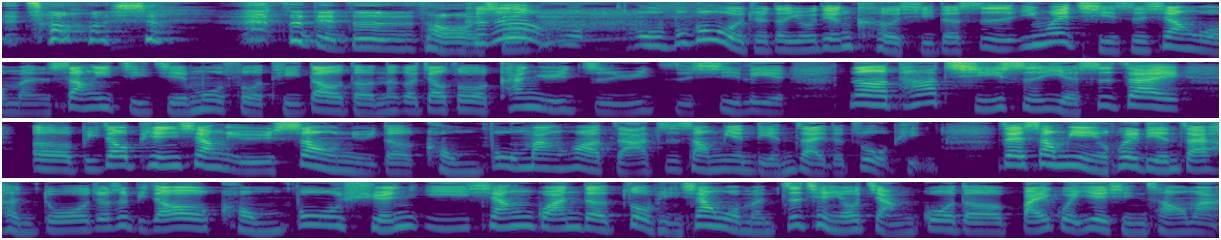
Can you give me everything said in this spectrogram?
对，超好笑。这点真的是超好笑。可是我我不过我觉得有点可惜的是，因为其实像我们上一集节目所提到的那个叫做《堪舆子与子》系列，那它其实也是在呃比较偏向于少女的恐怖漫画杂志上面连载的作品，在上面也会连载很多就是比较恐怖悬疑相关的作品，像我们之前有讲过的《百鬼夜行抄》嘛，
